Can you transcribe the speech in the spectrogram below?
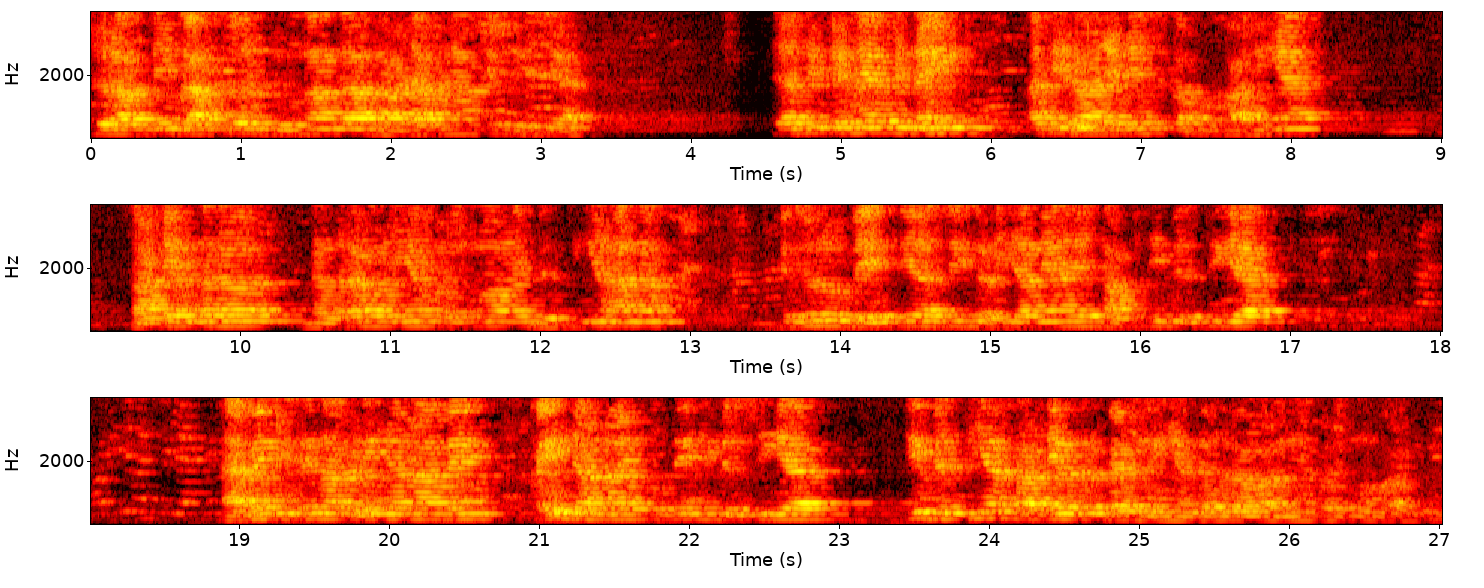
84 ਲੱਖ ਜੁਨਾ ਦਾ ਰਾਜਾ ਬਣਾ ਕੇ ਭੇਜਿਆ ਤੇ ਅਸੀਂ ਕਹਿੰਦੇ ਆ ਵੀ ਨਹੀਂ, ਅਸੀਂ ਰਾਜੇ ਦੇ ਇਸ ਦਾ ਭਿਖਾਰੀ ਹਾਂ ਸਾਡੇ ਅੰਦਰ ਡੰਗਰਾਂ ਵਾਲੀਆਂ ਪਸ਼ੂਆਂ ਵਾਲੀਆਂ ਬਿਰਤੀਆਂ ਹਨ। ਕਿਸੇ ਨੂੰ ਵੇਖ ਕੇ ਅਸੀਂ ਸੜੀ ਜਾਂਦੇ ਹਾਂ, ਇਹ ਸੱਪ ਦੀ ਬਿਰਤੀ ਹੈ। ਐਵੇਂ ਕਿਸੇ ਨਾਲ ਲੜੀ ਜਾਣਾ ਐਵੇਂ ਕਹੀ ਜਾਣਾ ਇਹ ਕੁੱਤੇ ਦੀ ਬਿਰਤੀ ਹੈ ਇਹ ਬਿਰਤੀਆਂ ਸਾਡੇ ਅੰਦਰ ਬੈਠ ਗਈਆਂ ਡੰਗਰਾਂ ਵਾਲੀਆਂ ਪਸ਼ੂਆਂ ਵਾਲੀਆਂ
